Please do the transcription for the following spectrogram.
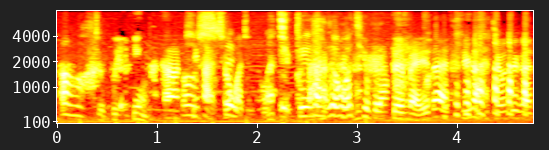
啊，就不一定了。当然，哦皮卡丘我觉得问题不大。皮卡丘我提不大，对每一代皮卡丘这个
